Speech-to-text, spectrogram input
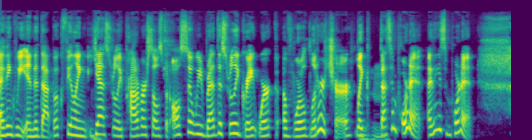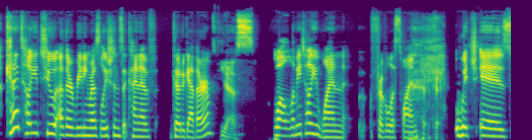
I think we ended that book feeling, yes, really proud of ourselves, but also we read this really great work of world literature. Like, mm-hmm. that's important. I think it's important. Can I tell you two other reading resolutions that kind of go together? Yes. Well, let me tell you one frivolous one, okay. which is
